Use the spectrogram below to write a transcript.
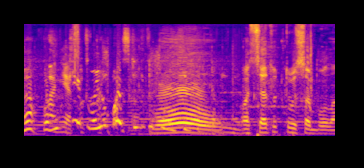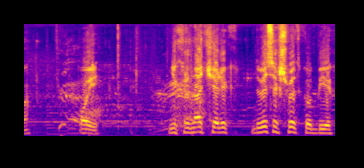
А, ні, тут Твою мать, скільки Воу, оце тут туса була. Ой. Ніхрена челік. Дивись, як швидко біг.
